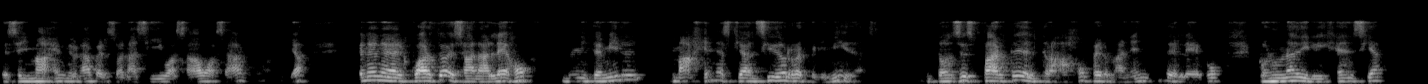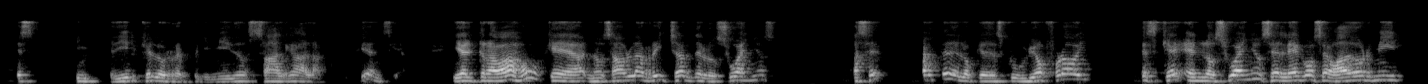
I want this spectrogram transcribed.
esa imagen de una persona así, WhatsApp, WhatsApp, ¿ya? Tienen en el cuarto de San Alejo 20.000 imágenes que han sido reprimidas. Entonces, parte del trabajo permanente del ego con una diligencia es impedir que lo reprimido salga a la conciencia. Y el trabajo que nos habla Richard de los sueños hace parte de lo que descubrió Freud, es que en los sueños el ego se va a dormir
